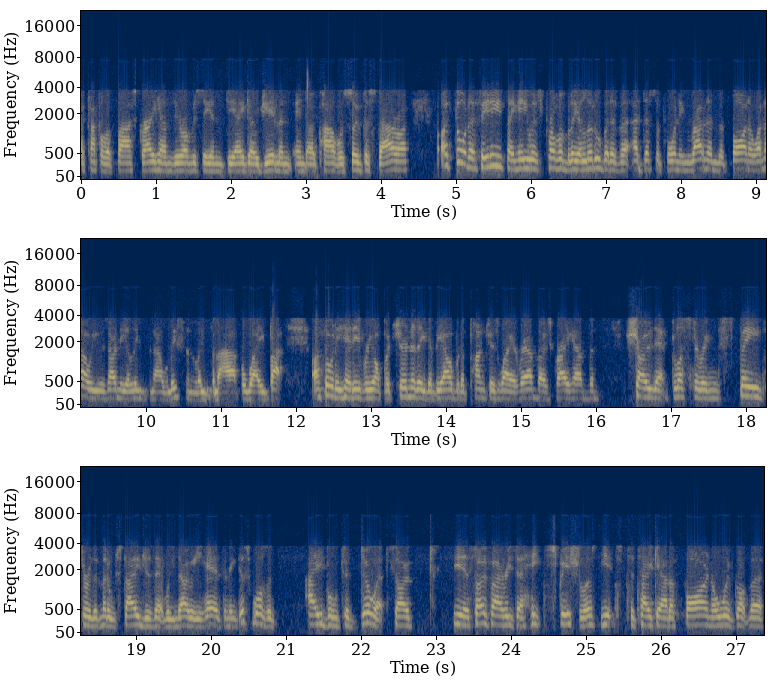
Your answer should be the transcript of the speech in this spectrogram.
a couple of fast greyhounds there, obviously, in Diego Gem and, and Opawa Superstar. I, I thought, if anything, he was probably a little bit of a, a disappointing run in the final. I know he was only a length and a less than a length and a half away, but I thought he had every opportunity to be able to punch his way around those greyhounds and show that blistering speed through the middle stages that we know he has, and he just wasn't able to do it. So yeah, so far he's a heat specialist, yet to take out a final. We've got the,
